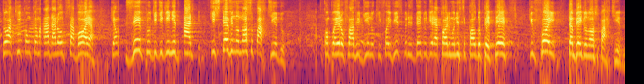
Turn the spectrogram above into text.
Estou aqui com o camarada Haroldo Saboia, que é um exemplo de dignidade, que esteve no nosso partido. O companheiro Flávio Dino, que foi vice-presidente do Diretório Municipal do PT, que foi também do nosso partido.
